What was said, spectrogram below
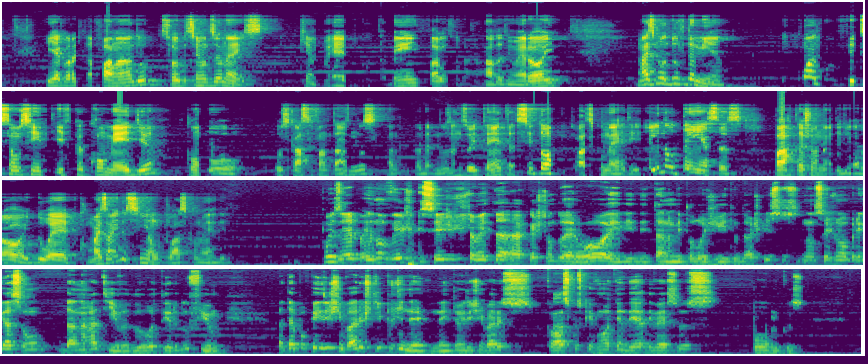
E agora está falando sobre Senhor dos Anéis, que é um épico também, fala sobre a jornada de um herói. Mas uma dúvida minha: e quando ficção científica comédia, como Os Caça-Fantasmas, nos anos 80, se torna um clássico nerd? Ele não tem essas partes da jornada de um herói, do épico, mas ainda assim é um clássico nerd. Pois é, eu não vejo que seja justamente a questão do herói, de, estar na mitologia e tudo. Eu acho que isso não seja uma obrigação da narrativa, do roteiro do filme. Até porque existem vários tipos de nerd, né? Então existem vários clássicos que vão atender a diversos públicos.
